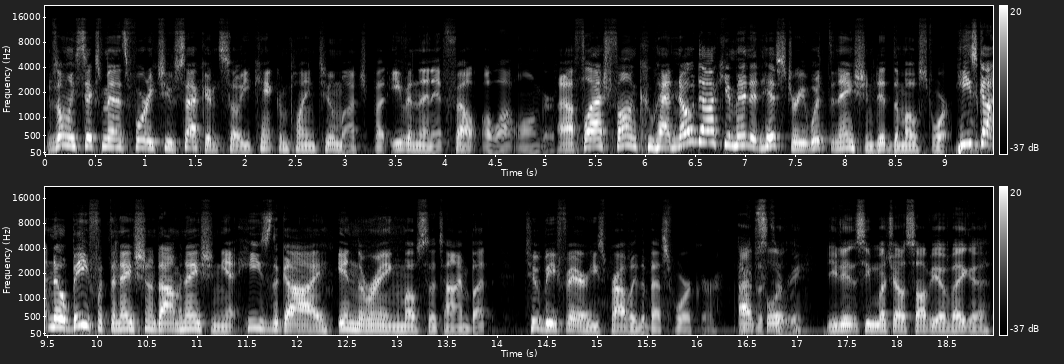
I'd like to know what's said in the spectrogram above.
It was only six minutes forty two seconds, so you can't complain too much. But even then, it felt a lot longer. Uh, Flash Funk, who had no documented history with the Nation, did the most work. He's got no beef with the Nation of Domination yet. He's the guy in the ring most of the time. But to be fair, he's probably the best worker. Of The Absolutely. three. You didn't see much out of Savio Vega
